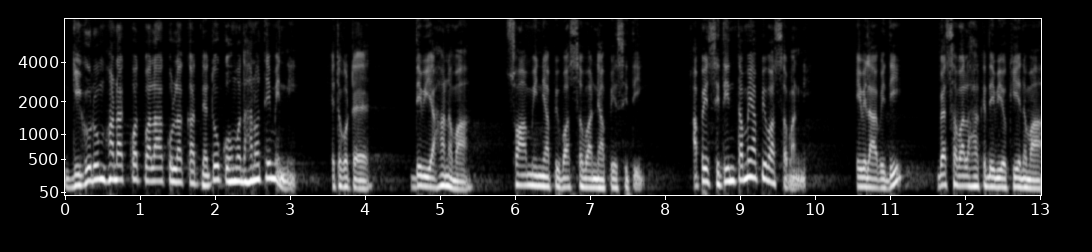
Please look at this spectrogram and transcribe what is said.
ගිගුරුම් හඩක්වත් වලාකුලක්වත් නැතුව කොහොම දහනො තෙමෙන්නේ. එතකොට දෙවි යහනවා ස්වාමීන්‍ය අපි වස්සවන්න අපේ සිතින්. අපේ සිතින් තමයි අපි වස්සවන්නේ. එවෙලා විදි වැස්සවලහක දෙවියෝ කියනවා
